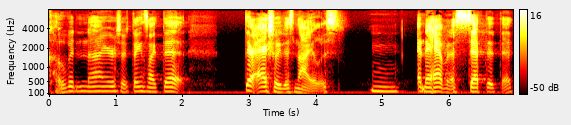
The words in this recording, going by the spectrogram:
COVID deniers or things like that, they're actually just nihilists, hmm. and they haven't accepted that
